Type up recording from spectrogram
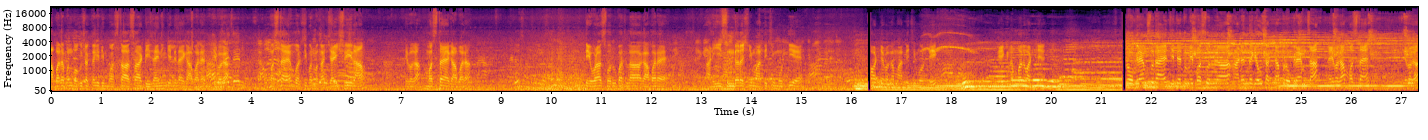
गाभारा पण बघू शकता किती मस्त असा डिझायनिंग केलेला आहे गाभाऱ्यात. हे बघा. मस्त आहे. वरती पण बघा. जय श्रीराम. हे बघा. मस्त आहे गाभारा. देवळा स्वरूपातला गाभारा आहे. आणि ही सुंदर अशी मातेची मूर्ती आहे. वाटते बघा मातेची मूर्ती. एक नंबर वाटते. प्रोग्राम सुद्धा आहेत जिथे तुम्ही बसून आनंद घेऊ शकता प्रोग्रामचा. हे बघा मस्त आहे. हे बघा.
